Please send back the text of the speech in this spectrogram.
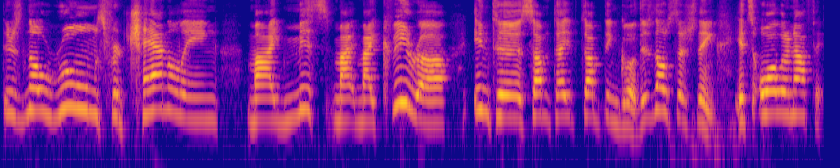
There's no rooms for channeling my miss my my kvira into some type something good. There's no such thing. It's all or nothing.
